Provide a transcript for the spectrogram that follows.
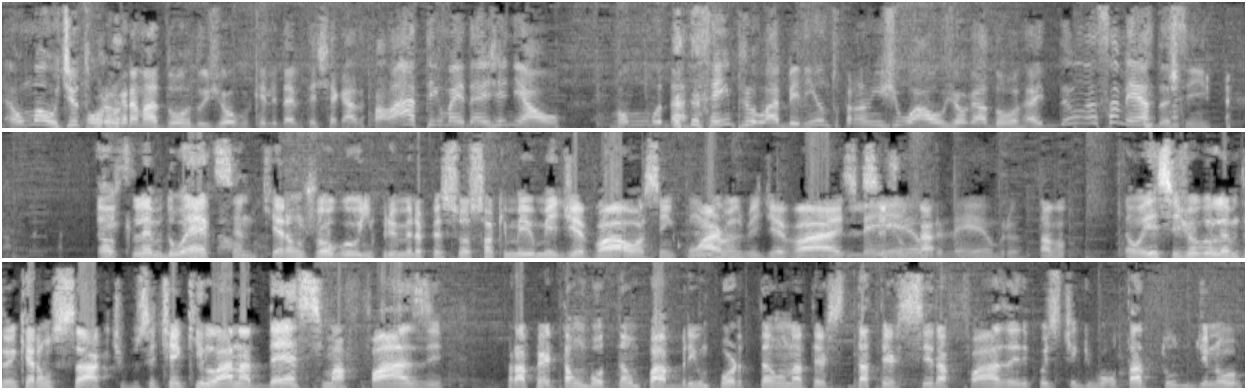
é um maldito programador do jogo que ele deve ter chegado e falar: Ah, tem uma ideia genial. Vamos mudar sempre o labirinto pra não enjoar o jogador. Aí deu nessa merda, assim. Não, você lembra do Exen, que era um jogo em primeira pessoa, só que meio medieval, assim, com armas medievais? que você lembro, jogava- lembro. Tava... Então, esse jogo eu lembro também que era um saco. Tipo, você tinha que ir lá na décima fase pra apertar um botão pra abrir um portão na ter... da terceira fase. Aí depois você tinha que voltar tudo de novo.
